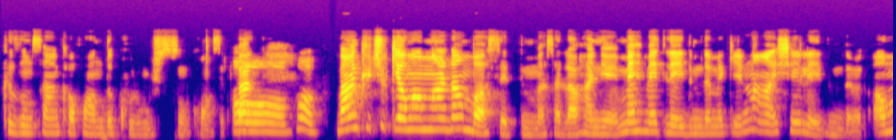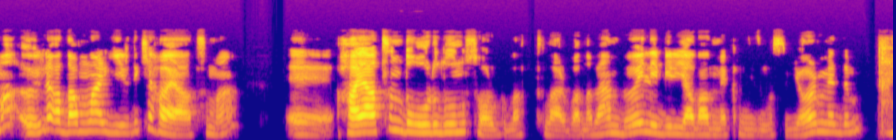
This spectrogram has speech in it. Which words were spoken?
Kızım sen kafanda kurmuşsun konsept. Ben ben küçük yalanlardan bahsettim mesela. Hani Mehmet'leydim demek yerine Ayşe'yleydim demek. Ama öyle adamlar girdi ki hayatıma. E, hayatın doğruluğunu sorgulattılar bana. Ben böyle bir yalan mekanizması görmedim.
